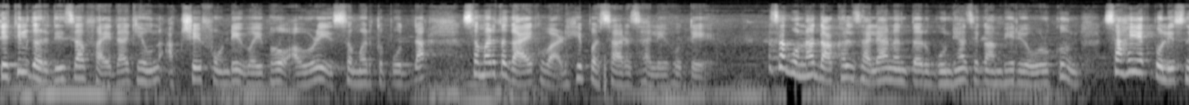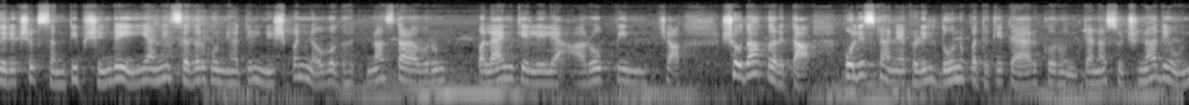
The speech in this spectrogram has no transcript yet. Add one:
तेथील गर्दीचा फायदा घेऊन अक्षय फोंडे वैभव आवळे समर्थ पोद्दार समर्थ गायकवाड हे पसार झाले होते. असा गुन्हा दाखल झाल्यानंतर गुन्ह्याचे गांभीर्य ओळखून सहाय्यक पोलीस निरीक्षक संदीप शिंदे यांनी सदर गुन्ह्यातील निष्पन्न व घटनास्थळावरून पलायन केलेल्या आरोपींच्या शोधाकरता पोलीस ठाण्याकडील दोन पथके तयार करून त्यांना सूचना देऊन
